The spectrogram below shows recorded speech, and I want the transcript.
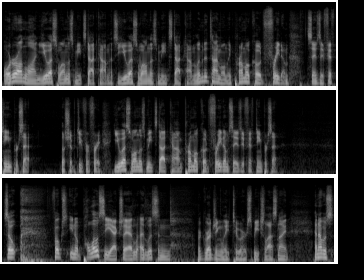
Order online, uswellnessmeats.com. That's uswellnessmeats.com. Limited time only. Promo code FREEDOM saves a 15%. They'll ship it to you for free. uswellnessmeats.com. Promo code FREEDOM saves you 15%. So, folks, you know, Pelosi actually, I, I listened begrudgingly to her speech last night, and I was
